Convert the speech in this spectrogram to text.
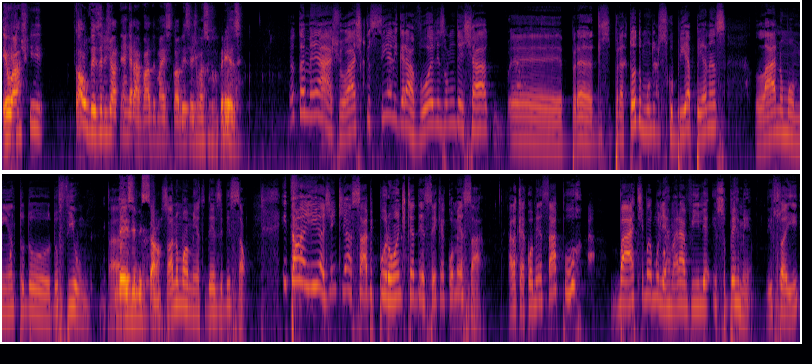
eu acho que talvez ele já tenha gravado, mas talvez seja uma surpresa. Eu também acho. Eu acho que se ele gravou, eles vão deixar é, para todo mundo descobrir apenas lá no momento do, do filme. Tá? Da exibição. Só no momento da exibição. Então aí a gente já sabe por onde que a DC quer começar. Ela quer começar por Batman, Mulher Maravilha e Superman. Isso aí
